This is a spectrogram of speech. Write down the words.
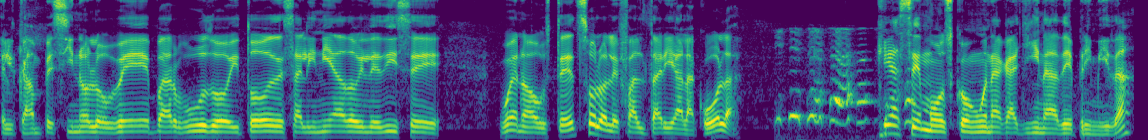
El campesino lo ve barbudo y todo desalineado y le dice, bueno, a usted solo le faltaría la cola. ¿Qué hacemos con una gallina deprimida?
